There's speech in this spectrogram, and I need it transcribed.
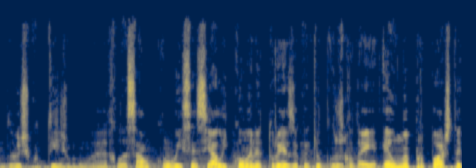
do escotismo, a relação com o essencial e com a natureza, com aquilo que nos rodeia. É uma proposta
